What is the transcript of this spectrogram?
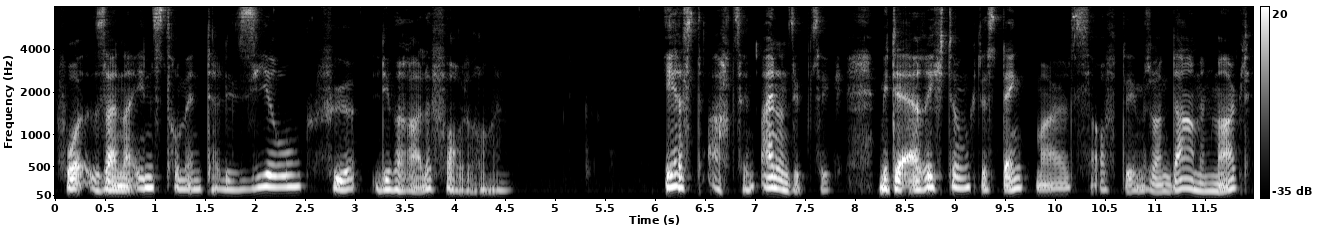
vor seiner Instrumentalisierung für liberale Forderungen. Erst 1871, mit der Errichtung des Denkmals auf dem Gendarmenmarkt,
